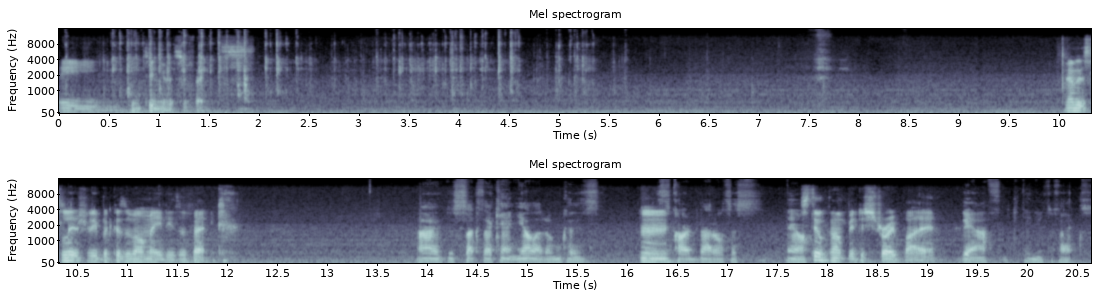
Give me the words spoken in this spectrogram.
hey, continuous effects. And it's literally because of Armades' effect. Uh, it just sucks I can't yell at him because Mm. this card battles just, you know, Still can't be destroyed by it. yeah, continuous effects.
